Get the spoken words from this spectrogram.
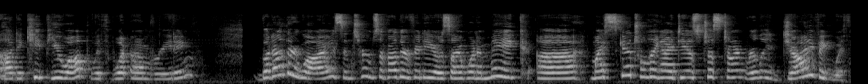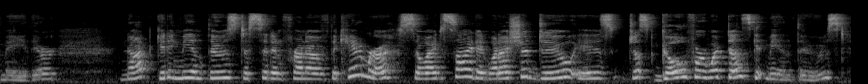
uh, to keep you up with what I'm reading. But otherwise, in terms of other videos I want to make, uh, my scheduling ideas just aren't really jiving with me. They're not getting me enthused to sit in front of the camera, so I decided what I should do is just go for what does get me enthused.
